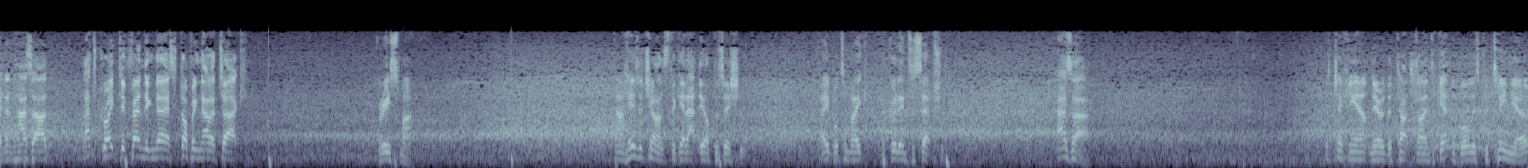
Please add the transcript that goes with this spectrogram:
Eden Hazard. That's great defending there, stopping that attack. Griezmann. Now here's a chance to get at the opposition. Able to make a good interception. Hazard. Just checking out nearer the touchline to get the ball is Coutinho.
